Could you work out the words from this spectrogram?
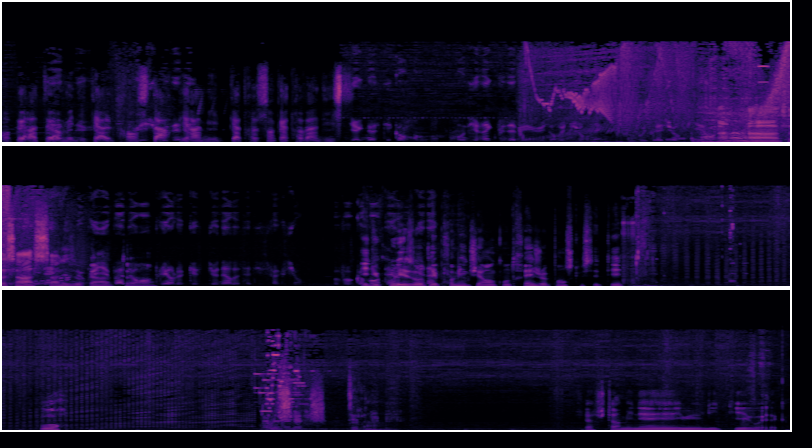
Opérateur médical Transstar Pyramide 490. Diagnostic en cours. On dirait que vous avez eu une rude journée. Vous serez sur pied en Ah, ça sert à ça les N'oubliez pas de opérateurs. remplir le questionnaire de satisfaction. Et du coup, les autres, les premiers que j'ai rencontrés, je pense que c'était pour. C'est là. Recherche terminée, unité, ouais, d'accord.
